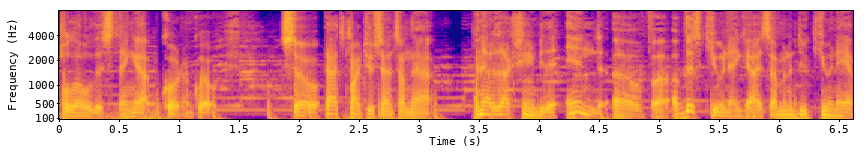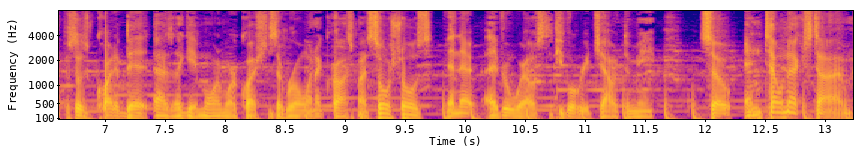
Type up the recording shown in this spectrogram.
blow this thing up, quote unquote. So that's my two cents on that. And that is actually going to be the end of, uh, of this Q&A, guys. I'm going to do Q&A episodes quite a bit as I get more and more questions that roll in across my socials and everywhere else that people reach out to me. So until next time.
